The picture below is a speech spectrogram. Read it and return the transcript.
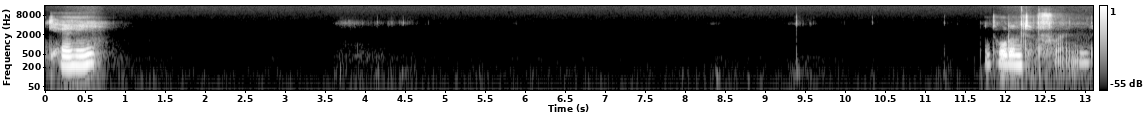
Okay. I told him to friend.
